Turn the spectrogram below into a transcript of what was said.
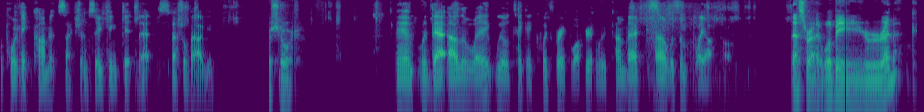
appointment comment section so you can get that special value. for sure. And with that out of the way, we'll take a quick break, Walker, and we'll come back uh, with some playoff talk. That's right. We'll be right back.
